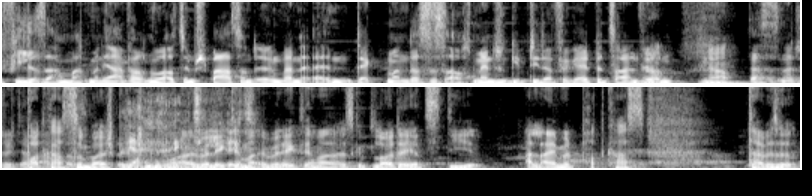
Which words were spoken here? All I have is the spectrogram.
viele Sachen macht man ja einfach nur aus dem Spaß und irgendwann entdeckt man, dass es auch Menschen gibt, die dafür Geld bezahlen würden. Ja. ja. Das ist natürlich der Podcast zum Beispiel. Ja, mal, überleg dir mal, überleg dir mal. Es gibt Leute jetzt, die allein mit Podcasts teilweise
